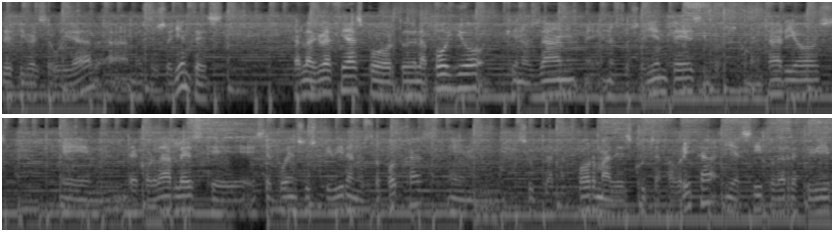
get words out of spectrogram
de ciberseguridad a nuestros oyentes. Dar las gracias por todo el apoyo que nos dan eh, nuestros oyentes y por sus comentarios. Em, recordarles que se pueden suscribir a nuestro podcast en su plataforma de escucha favorita y así poder recibir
